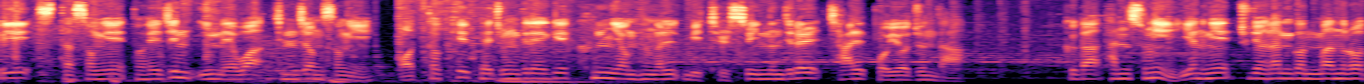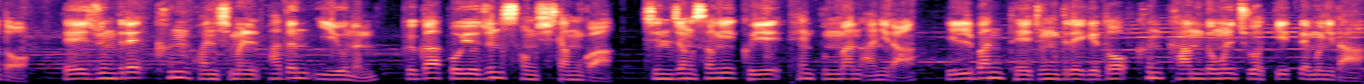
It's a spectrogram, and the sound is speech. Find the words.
그의 스타성에 더해진 인내와 진정성이 어떻게 대중들에게 큰 영향을 미칠 수 있는지를 잘 보여준다. 그가 단순히 예능에 출연한 것만으로도 대중들의 큰 관심을 받은 이유는 그가 보여준 성실함과 진정성이 그의 팬뿐만 아니라 일반 대중들에게도 큰 감동을 주었기 때문이다.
